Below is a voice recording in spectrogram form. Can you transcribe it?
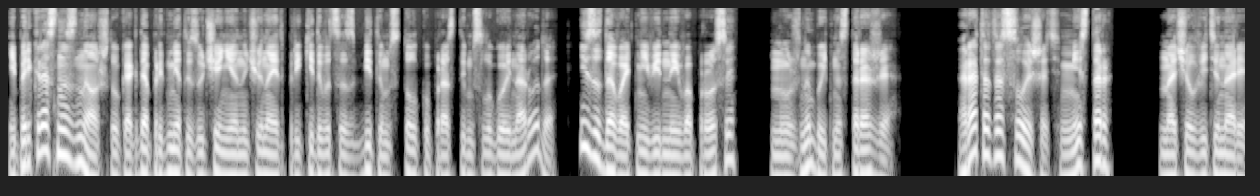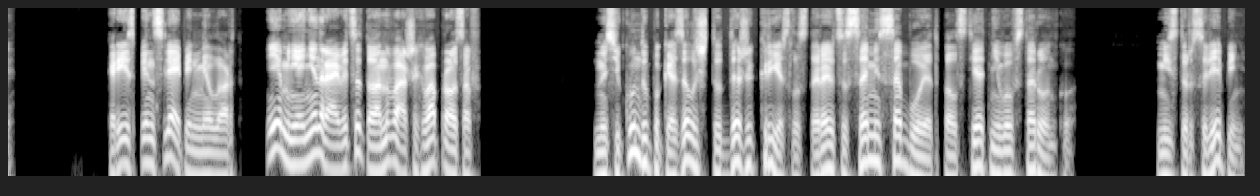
и прекрасно знал, что когда предмет изучения начинает прикидываться сбитым с толку простым слугой народа и задавать невинные вопросы, нужно быть настороже. «Рад это слышать, мистер...» — начал ветеринарий. «Криспин Слепень, милорд, и мне не нравится тон ваших вопросов». На секунду показалось, что даже кресла стараются сами собой отползти от него в сторонку. Мистер Слепень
